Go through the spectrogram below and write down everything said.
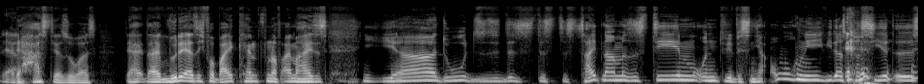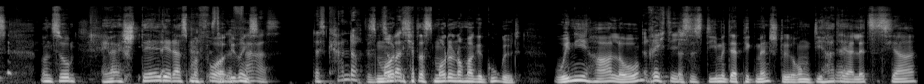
Ja. Der hasst ja sowas. Der, da würde er sich vorbeikämpfen. Auf einmal heißt es, ja, du, das, das, das Zeitnahmesystem und wir wissen ja auch nie, wie das passiert ist. Und so, ey, stell dir das mal das vor. Übrigens, Farce. Das kann doch. Das Model, ich habe das Model nochmal gegoogelt. Winnie Harlow. Richtig. Das ist die mit der Pigmentstörung. Die hatte ja, ja letztes Jahr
